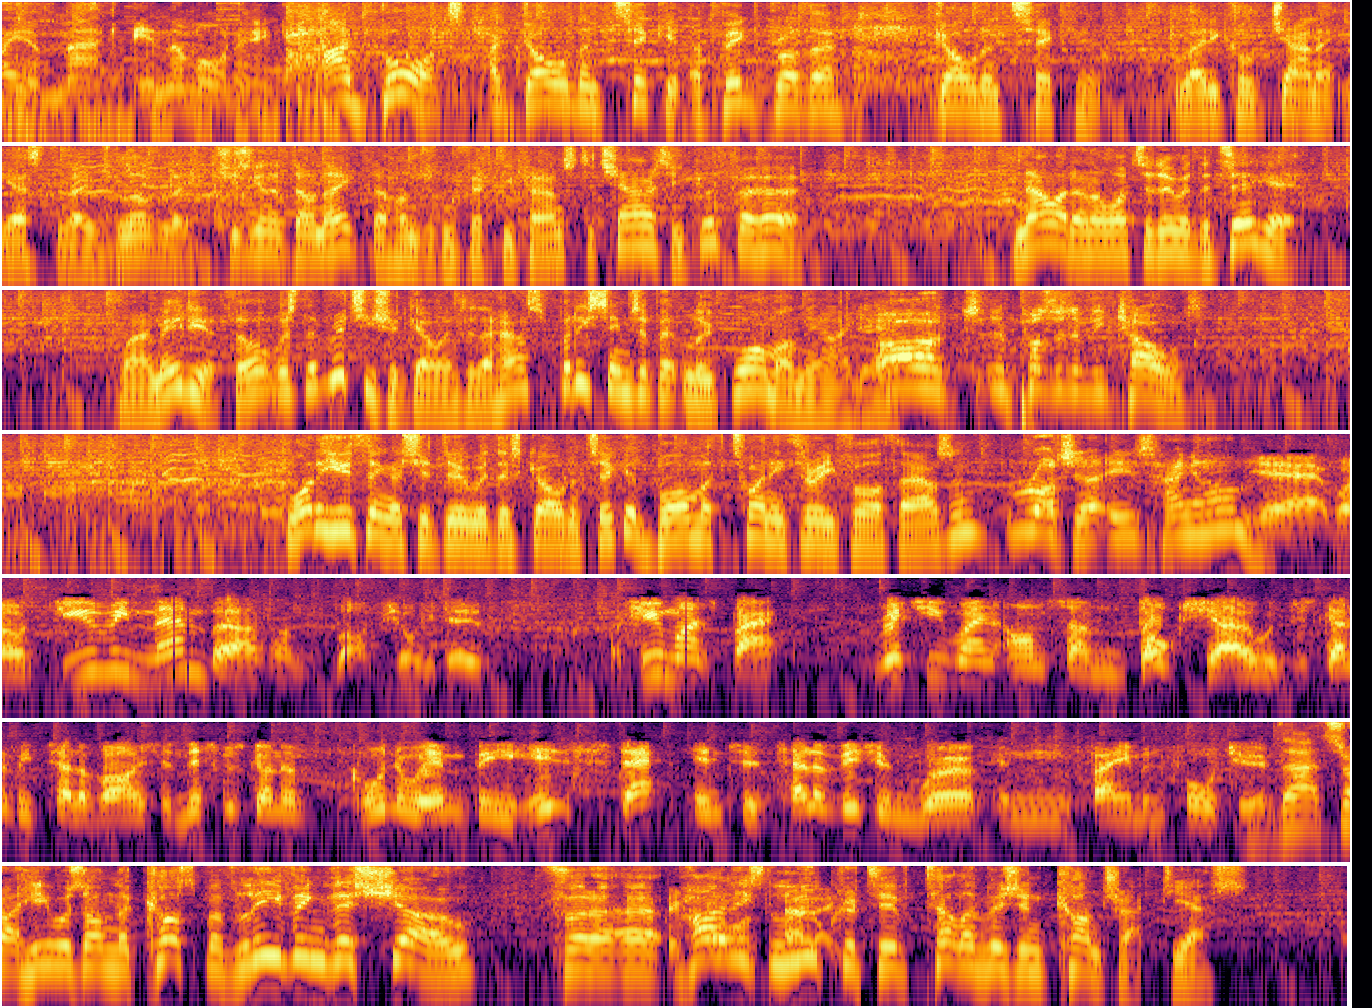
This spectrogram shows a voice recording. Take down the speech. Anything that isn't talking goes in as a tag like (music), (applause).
Graham Mack in the morning. I bought a golden ticket, a Big Brother golden ticket. A lady called Janet yesterday. It was lovely. She's going to donate the £150 to charity. Good for her. Now I don't know what to do with the ticket. My immediate thought was that Richie should go into the house, but he seems a bit lukewarm on the idea. Oh, t- positively cold. What do you think I should do with this golden ticket? Bournemouth 23 4000. Roger is hanging on. Yeah, well, do you remember? I was on, well, I'm sure you do. A few months back, Richie went on some dog show which was going to be televised, and this was going to, according to him, be his step into television work and fame and fortune. That's right. He was on the cusp of leaving this show for a, a highly lucrative television contract. Yes.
